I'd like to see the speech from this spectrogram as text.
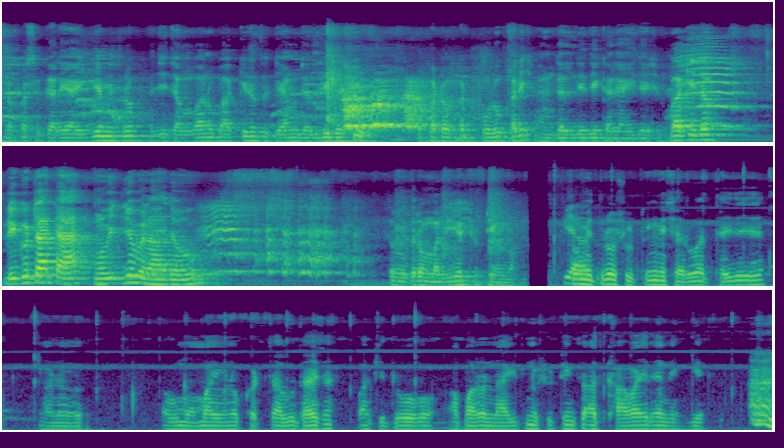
અને પછી ઘરે આવી ગયા મિત્રો. હજી જમવાનું બાકી છે, તો જેમ જલ્દી જઈશું તો ફટોફટ પૂરું કરી અને જલ્દીથી ઘરે આવી જઈશું. બાકી તો ડીગુ ટાટા હું વીડિયો બનાવવા જાઉં તો મિત્રો મળીએ શૂટિંગમાં. તો મિત્રો શૂટિંગની શરૂઆત થઈ ગઈ છે અને હવે મોમાઈઓનો કટ ચાલુ થાય છે. બાકી તો અમારો નાઇટનું શૂટિંગ છે આજ ખાવાય રહે નહીં ગયા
